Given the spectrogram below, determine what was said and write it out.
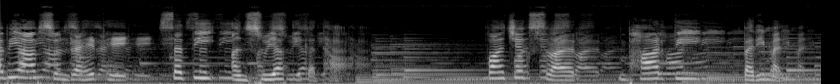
अभी आप सुन रहे थे सती अनसुया की कथा। वाचक स्वर, भारती परिमल।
